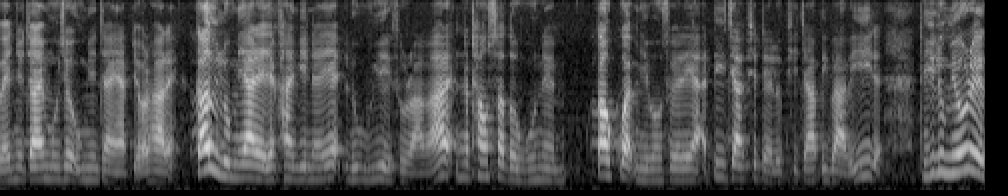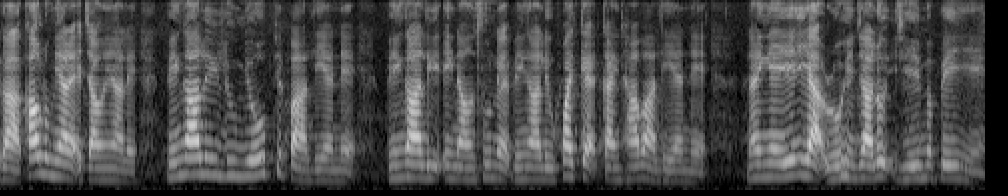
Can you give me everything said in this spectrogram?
ပဲညွှန်ကြားမှုချုပ်ဦးမြင့်ကြိုင်ကပြောထားတယ်ကောက်ယူလို့မရတဲ့ရခိုင်ပြည်နယ်ရဲ့လူဦးရေဆိုတာကတဲ့2023ခုနှစ်ကောက်ကွက်မြေပုံဆွဲတွေကအတိအကျဖြစ်တယ်လို့ဖြေကြားပြီးပါပြီတဲ့ဒီလူမျိုးတွေကကောက်လို့မရတဲ့အကြောင်းရင်းကလည်းဘင်္ဂါလီလူမျိုးဖြစ်ပါလျက်နဲ့ဘင်္ဂါလီအိမ်အောင်စုနဲ့ဘင်္ဂါလီ white cat ကင်ထားပါလျက်နဲ့နိုင်ငံရေးအရရိုဟင်ဂျာလို့ရေးမပေးရင်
